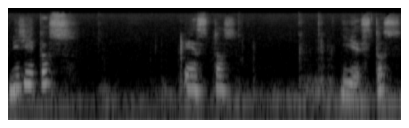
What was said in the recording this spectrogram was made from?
brillitos, estos y estos.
